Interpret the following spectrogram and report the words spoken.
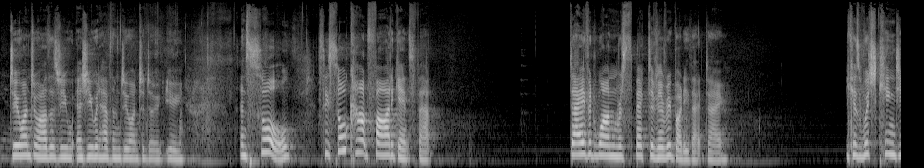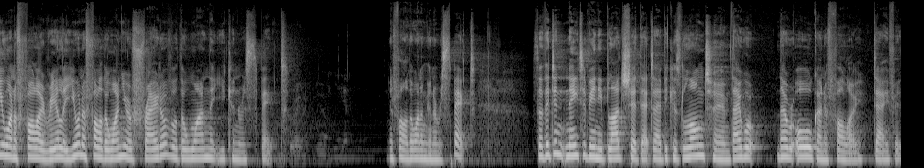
Yeah. Do unto others you, as you would have them do unto do you. And Saul, see, Saul can't fight against that. David won respect of everybody that day. Because which king do you want to follow, really? You want to follow the one you're afraid of or the one that you can respect? And follow the one I'm going to respect. So there didn't need to be any bloodshed that day because long term they were, they were all going to follow David.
